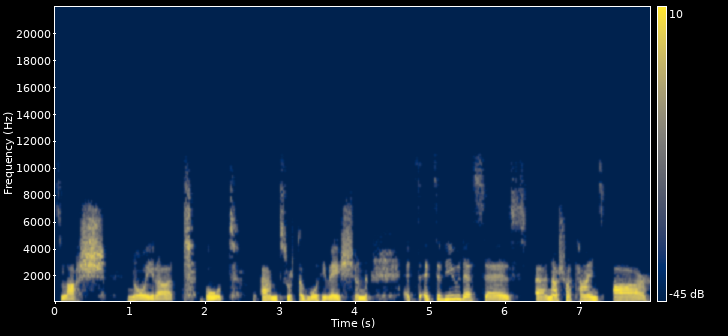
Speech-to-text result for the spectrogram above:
slash Neurath boat um, sort of motivation. It's, it's a view that says uh, natural kinds are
